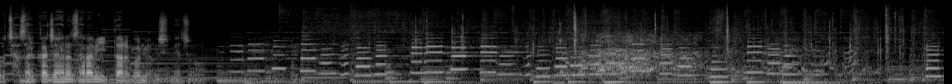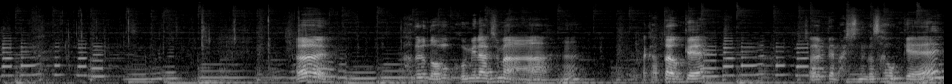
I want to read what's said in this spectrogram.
또 자살까지 하는 사람이 있다는 걸 명심해줘. 에이, 다들 너무 고민하지 마. 응? 나 갔다 올게. 저녁 때 맛있는 거 사올게.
